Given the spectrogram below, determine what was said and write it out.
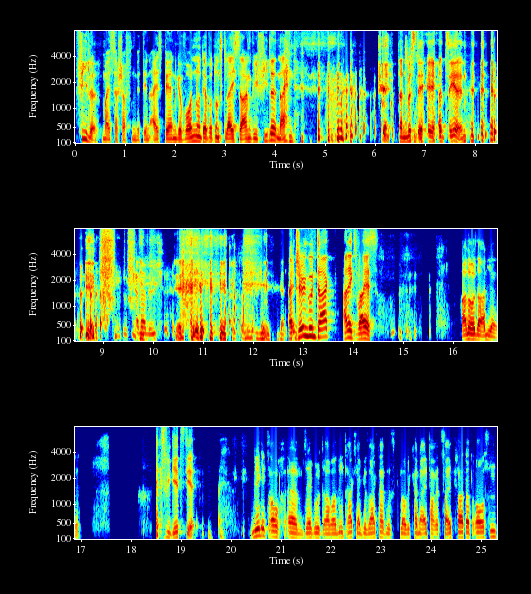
viele Meisterschaften mit den Eisbären gewonnen und er wird uns gleich sagen, wie viele. Nein. Dann müsste er erzählen. Das kann er nicht. Einen schönen guten Tag, Alex Weiß. Hallo Daniel. Alex, wie geht's dir? Mir geht's auch ähm, sehr gut, aber wie Drax ja gesagt hat, ist, glaube ich, keine einfache Zeit gerade da draußen.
